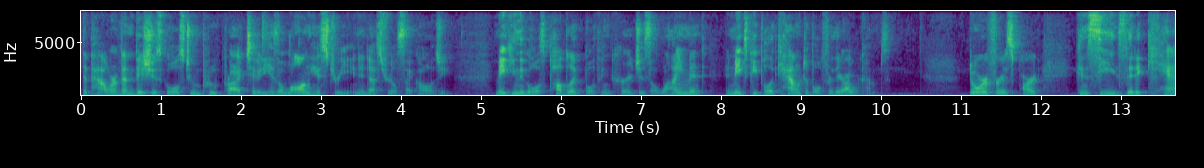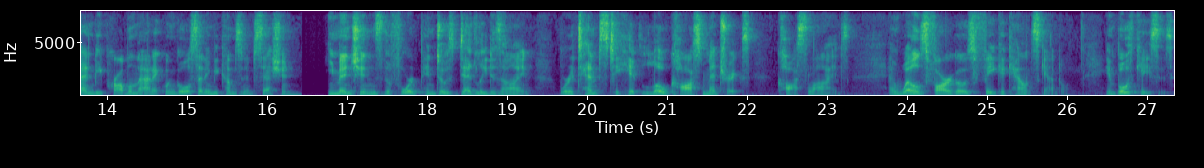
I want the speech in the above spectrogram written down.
The power of ambitious goals to improve productivity has a long history in industrial psychology. Making the goals public both encourages alignment and makes people accountable for their outcomes. Doerr, for his part, concedes that it can be problematic when goal setting becomes an obsession. He mentions the Ford Pinto's deadly design, where attempts to hit low cost metrics cost lives, and Wells Fargo's fake account scandal. In both cases,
